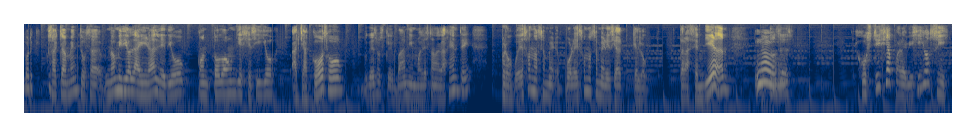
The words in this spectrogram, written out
Porque Exactamente, o sea, no midió la ira, le dio con todo a un viejecillo achacoso, de esos que van y molestan a la gente, pero eso no se mere- por eso no se merecía que lo trascendieran. no. Entonces, justicia para el viejillo, sí.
